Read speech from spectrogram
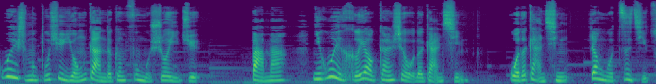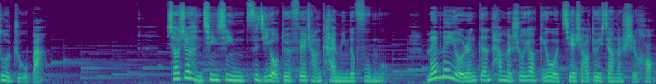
为什么不去勇敢地跟父母说一句：“爸妈，你为何要干涉我的感情？我的感情让我自己做主吧。”小雪很庆幸自己有对非常开明的父母，每每有人跟他们说要给我介绍对象的时候，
